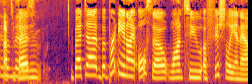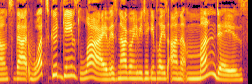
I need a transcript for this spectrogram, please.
In Thoughts a. Um, but uh, but Brittney and I also want to officially announce that What's Good Games Live is now going to be taking place on Mondays.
